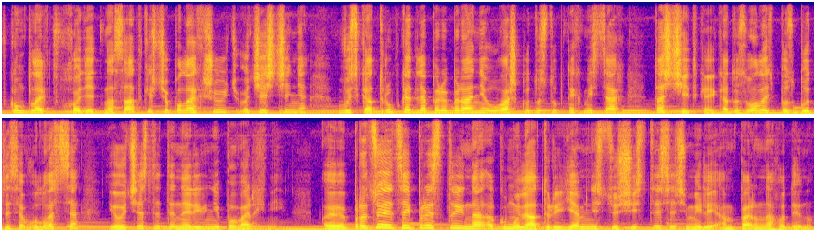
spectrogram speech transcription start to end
В комплект входять насадки, що полегшують очищення, вузька трубка для перебирання у важкодоступних місцях та щітка, яка дозволить позбутися волосся і очистити нерівні поверхні. Е, Працює цей пристрій на акумуляторі ємністю 6000 мА на годину.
